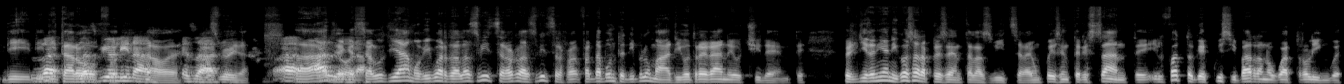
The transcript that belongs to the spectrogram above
di, di, la, di tarocco. La sviolina, no, eh, esatto. La sviolina. Ah, Adria allora. che salutiamo, vi guardo dalla Svizzera, allora la Svizzera fa, fa, da ponte diplomatico tra Iran e Occidente. Per gli iraniani cosa rappresenta la Svizzera? È un paese interessante? Il fatto che qui si parlano quattro lingue,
